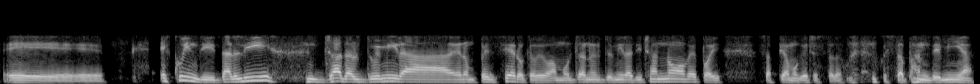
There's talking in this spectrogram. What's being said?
e, e quindi da lì, già dal 2000, era un pensiero che avevamo già nel 2019, poi sappiamo che c'è stata questa pandemia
